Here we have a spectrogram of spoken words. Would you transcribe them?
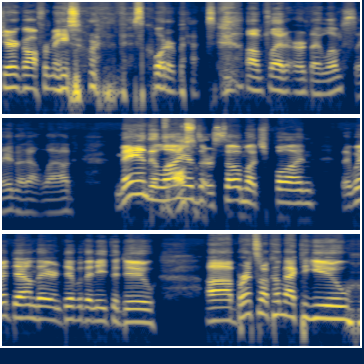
Jared Goff remains one of the best quarterbacks on planet Earth. I love saying that out loud. Man, the Lions awesome. are so much fun. They went down there and did what they need to do. Uh, I'll come back to you.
